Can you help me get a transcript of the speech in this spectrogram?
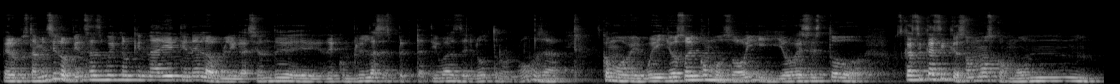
pero pues también si lo piensas güey creo que nadie tiene la obligación de, de cumplir las expectativas del otro no o sea es como güey yo soy como soy y yo es esto pues casi casi que somos como un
